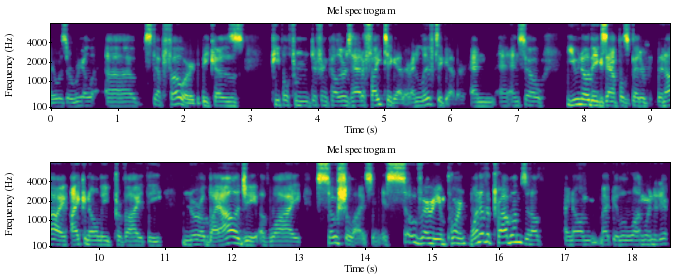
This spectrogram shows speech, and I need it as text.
There was a real uh, step forward because people from different colors had to fight together and live together. And, and, and so you know the examples better than I. I can only provide the neurobiology of why socializing is so very important. One of the problems, and I'll, I know I might be a little long winded here,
